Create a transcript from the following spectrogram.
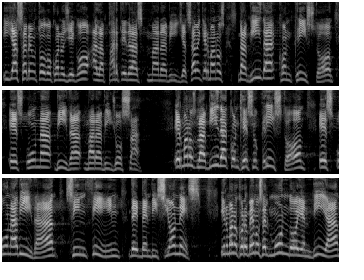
y ya sabemos todo cuando llegó a la parte de las maravillas. ¿Saben que, hermanos? La vida con Cristo es una vida maravillosa. Hermanos, la vida con Jesucristo es una vida sin fin de bendiciones. Y hermano, cuando vemos el mundo hoy en día,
